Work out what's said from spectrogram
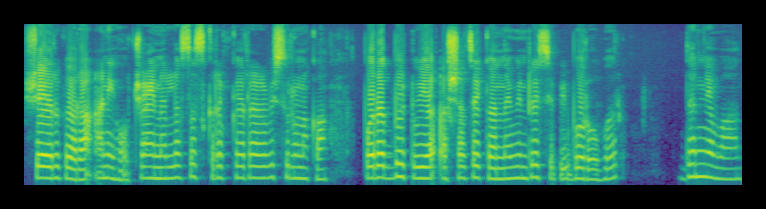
शेअर करा आणि हो चॅनलला सबस्क्राईब करायला विसरू नका. परत भेटूया अशाच एका नवीन रेसिपी बरोबर. धन्यवाद.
